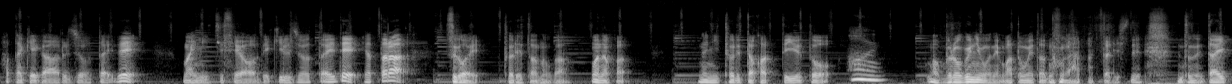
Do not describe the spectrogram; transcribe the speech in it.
畑がある状態で毎日世話をできる状態でやったらすごい取れたのがまあなんか何取れたかっていうと、はい。まあ、ブログにもねまとめたのがあったりして、とね、大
